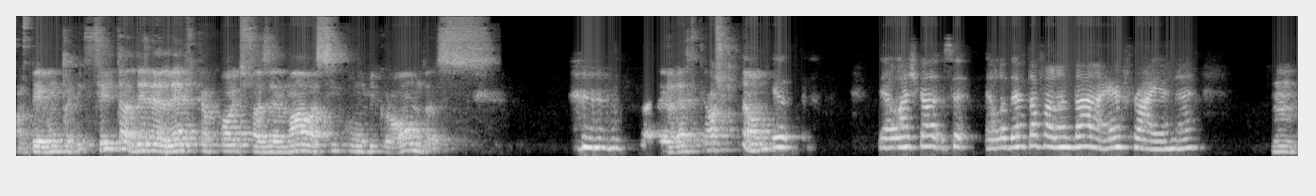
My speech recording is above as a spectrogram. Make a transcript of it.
uma pergunta aqui. Fritadeira elétrica pode fazer mal, assim como micro-ondas? Fritadeira elétrica, eu acho que não. Eu, eu acho que ela, ela, deve estar falando da air fryer, né? Hum.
